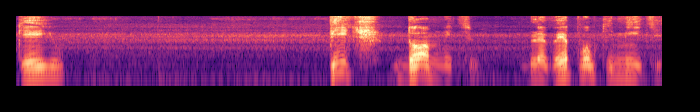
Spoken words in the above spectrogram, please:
Київ, піч домницю для виплавки міді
